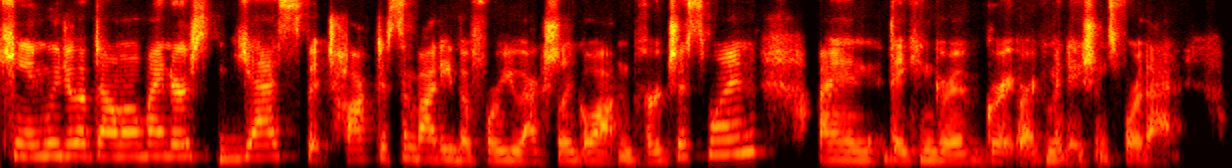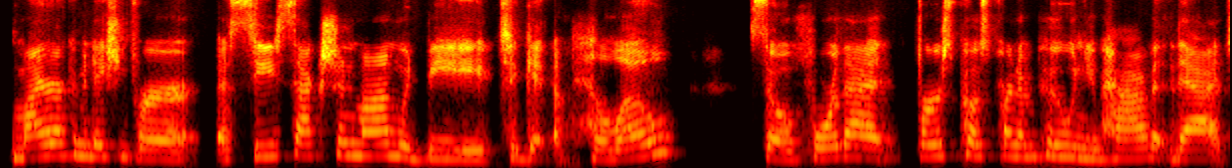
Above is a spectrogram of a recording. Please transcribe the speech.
Can we do abdominal binders? Yes, but talk to somebody before you actually go out and purchase one, and they can give great recommendations for that. My recommendation for a C section mom would be to get a pillow. So, for that first postpartum poo, when you have that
